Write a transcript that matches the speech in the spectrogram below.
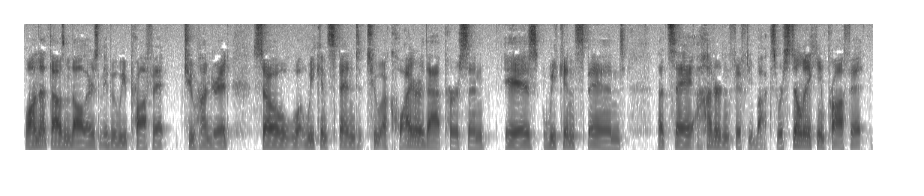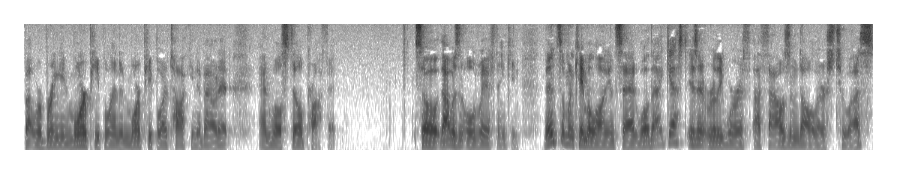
Well on that thousand dollars maybe we profit 200 so what we can spend to acquire that person is we can spend let's say 150 bucks. We're still making profit but we're bringing more people in and more people are talking about it and we'll still profit. So that was an old way of thinking. Then someone came along and said well that guest isn't really worth a thousand dollars to us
